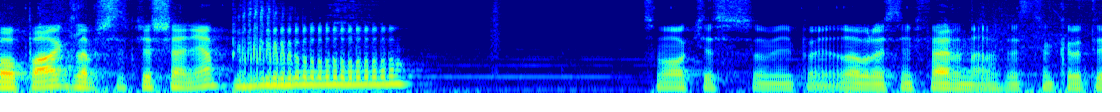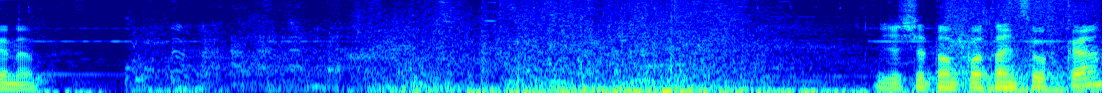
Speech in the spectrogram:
Kopak dla przyspieszenia. Brrr. Smok jest w sumie. Dobra, jest Infernal, to jest tym kretynem. Idziecie tą potańcówkę?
